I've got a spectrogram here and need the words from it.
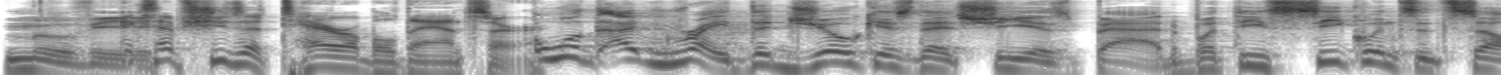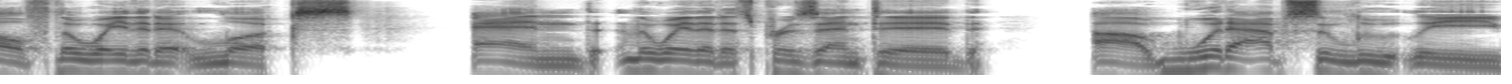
movie Except she's a terrible dancer. well, I, right. The joke is that she is bad, but the sequence itself, the way that it looks and the way that it's presented, uh, would absolutely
